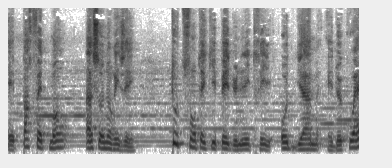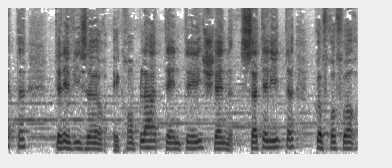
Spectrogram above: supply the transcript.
et parfaitement insonorisées. Toutes sont équipées d'une literie haut de gamme et de couettes, téléviseur écran plat, TNT, chaîne satellite, coffre-fort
